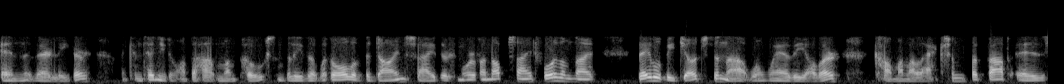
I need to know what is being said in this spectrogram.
in their leader and continue to want to have him on post and believe that with all of the downside, there's more of an upside for them. Now, they will be judged in that one way or the other come an election, but that is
